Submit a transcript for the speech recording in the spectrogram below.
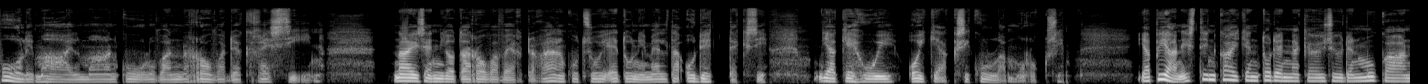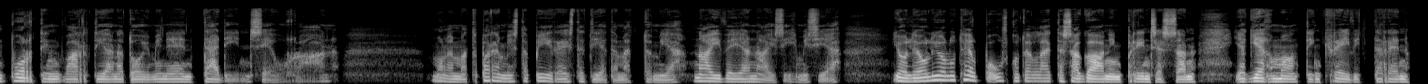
puolimaailmaan kuuluvan Rova de Cressin, naisen, jota Rova Verderään kutsui etunimeltä Odetteksi ja kehui oikeaksi kullanmuruksi. Ja pianistin kaiken todennäköisyyden mukaan portinvartijana toimineen tädin seuraan. Molemmat paremmista piireistä tietämättömiä, naiveja naisihmisiä, joille oli ollut helppo uskotella, että Saganin prinsessan ja Germantin kreivittären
